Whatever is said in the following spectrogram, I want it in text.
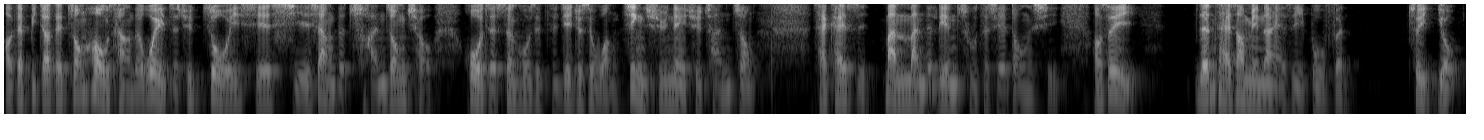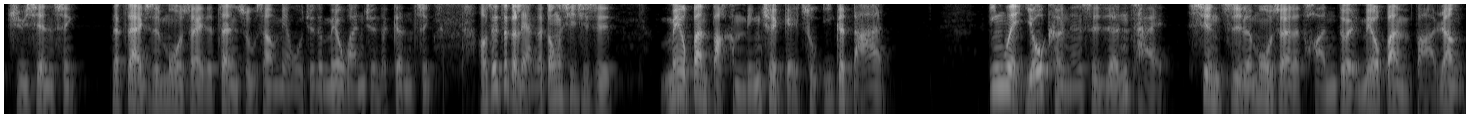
哦，在比较在中后场的位置去做一些斜向的传中球，或者甚或是直接就是往禁区内去传中，才开始慢慢的练出这些东西。哦，所以人才上面当然也是一部分，所以有局限性。那再来就是莫帅的战术上面，我觉得没有完全的跟进。哦，所以这个两个东西其实。没有办法很明确给出一个答案，因为有可能是人才限制了莫帅的团队，没有办法让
